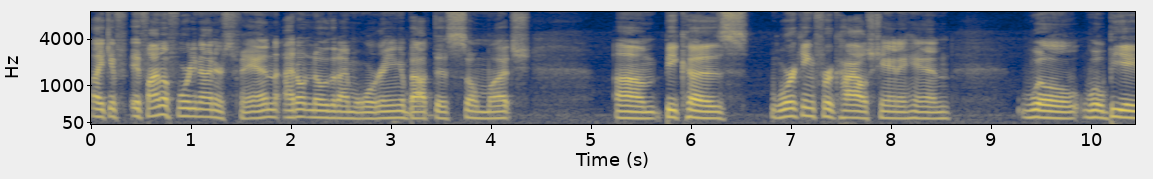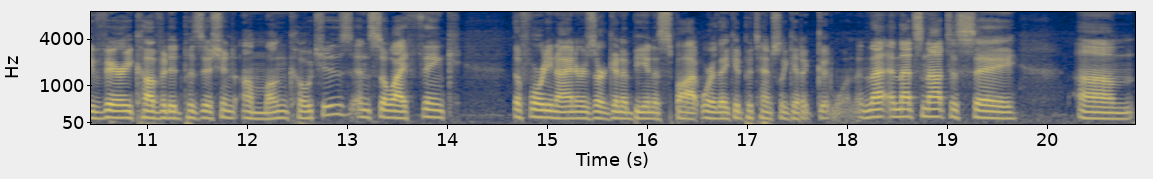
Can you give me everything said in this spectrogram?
like if if I'm a 49ers fan, I don't know that I'm worrying about this so much, um, because working for Kyle Shanahan will will be a very coveted position among coaches, and so I think the 49ers are going to be in a spot where they could potentially get a good one, and that and that's not to say. Um,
